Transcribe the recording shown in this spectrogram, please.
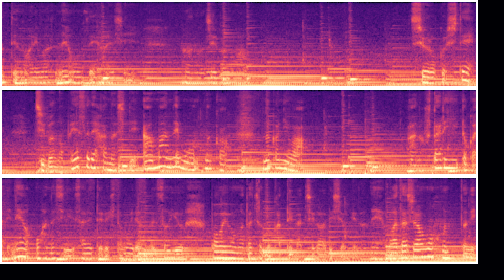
っていうのはありますね音声配信。自分は収録して自分のペースで話してあまあでもなんか中にはあの2人とかでねお話しされてる人もいるのでそういう場合はまたちょっと勝手が違うでしょうけどね。私はもう本当に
